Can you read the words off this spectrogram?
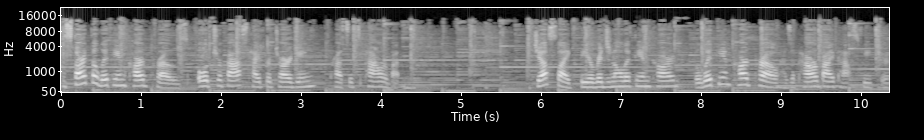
To start the Lithium Card Pro's ultra-fast hypercharging, press its power button. Just like the original Lithium Card, the Lithium Card Pro has a power bypass feature.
